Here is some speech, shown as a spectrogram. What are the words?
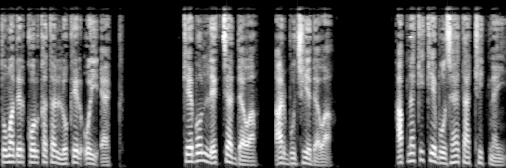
তোমাদের কলকাতার লোকের ওই এক কেবল লেকচার দেওয়া আর বুঝিয়ে দেওয়া। আপনাকে কে বোঝায় তা ঠিক নাই।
